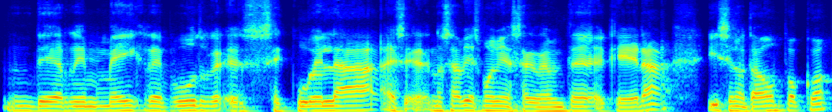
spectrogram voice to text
de remake, reboot, re- secuela, es- no sabías muy bien exactamente qué era, y se notaba un poco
